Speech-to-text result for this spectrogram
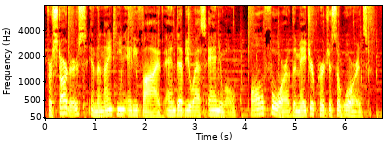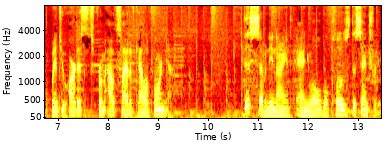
For starters, in the 1985 NWS Annual, all four of the major purchase awards went to artists from outside of California. This 79th annual will close the century.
